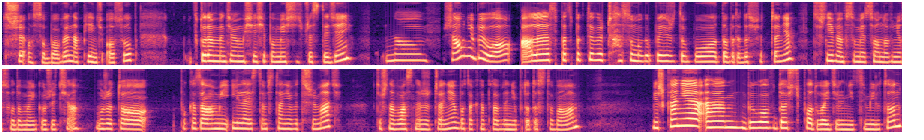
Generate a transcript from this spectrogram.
trzyosobowy na pięć osób, w którym będziemy musieli się pomieścić przez tydzień. No, szału nie było, ale z perspektywy czasu mogę powiedzieć, że to było dobre doświadczenie. Też nie wiem w sumie, co ono wniosło do mojego życia. Może to pokazało mi, ile jestem w stanie wytrzymać, chociaż na własne życzenie, bo tak naprawdę nie protestowałam. Mieszkanie było w dość podłej dzielnicy Milton,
